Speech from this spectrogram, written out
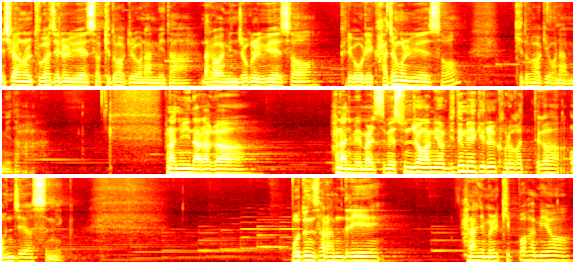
이 시간 오늘 두 가지를 위해서 기도하길 원합니다. 나라와 민족을 위해서 그리고 우리 가정을 위해서 기도하기 원합니다. 하나님 이 나라가 하나님의 말씀에 순종하며 믿음의 길을 걸어갈 때가 언제였습니까? 모든 사람들이 하나님을 기뻐하며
